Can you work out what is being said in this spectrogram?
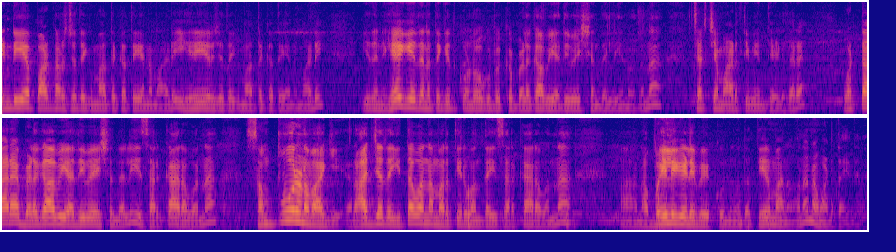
ಎನ್ ಡಿ ಎ ಪಾರ್ಟ್ನರ್ ಜೊತೆಗೆ ಮಾತುಕತೆಯನ್ನು ಮಾಡಿ ಹಿರಿಯರ ಜೊತೆಗೆ ಮಾತುಕತೆಯನ್ನು ಮಾಡಿ ಇದನ್ನು ಹೇಗೆ ಇದನ್ನು ತೆಗೆದುಕೊಂಡು ಹೋಗಬೇಕು ಬೆಳಗಾವಿ ಅಧಿವೇಶನದಲ್ಲಿ ಅನ್ನೋದನ್ನು ಚರ್ಚೆ ಮಾಡ್ತೀವಿ ಅಂತ ಹೇಳಿದರೆ ಒಟ್ಟಾರೆ ಬೆಳಗಾವಿ ಅಧಿವೇಶನದಲ್ಲಿ ಈ ಸರ್ಕಾರವನ್ನು ಸಂಪೂರ್ಣವಾಗಿ ರಾಜ್ಯದ ಹಿತವನ್ನು ಮರೆತಿರುವಂಥ ಈ ಸರ್ಕಾರವನ್ನು ನಾವು ಬಯಲಿಗೆಳಿಬೇಕು ಅನ್ನುವಂಥ ತೀರ್ಮಾನವನ್ನು ನಾವು ಮಾಡ್ತಾ ಇದ್ದೇವೆ.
